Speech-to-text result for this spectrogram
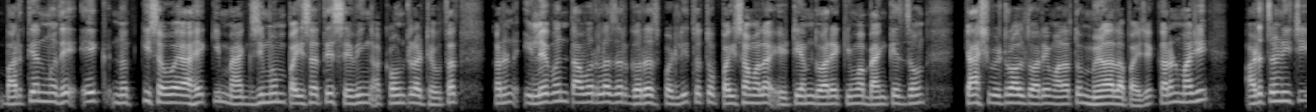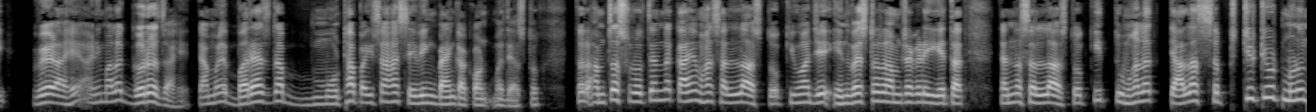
भारतीयांमध्ये एक नक्की सवय आहे की मॅक्झिमम पैसा ते सेव्हिंग अकाउंटला ठेवतात. कारण इलेवन्थ आवरला जर गरज पडली तर तो पैसा मला ए टी एमद्वारे किंवा बँकेत जाऊन कॅश विड्रॉलद्वारे मला तो मिळाला पाहिजे. कारण माझी अडचणीची वेळ आहे आणि मला गरज आहे. त्यामुळे बऱ्याचदा मोठा पैसा हा सेव्हिंग बँक अकाउंटमध्ये असतो. तर आमचा श्रोत्यांना कायम हा सल्ला असतो किंवा जे इन्व्हेस्टर आमच्याकडे येतात त्यांना सल्ला असतो की तुम्हाला त्याला सबस्टिट्यूट म्हणून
